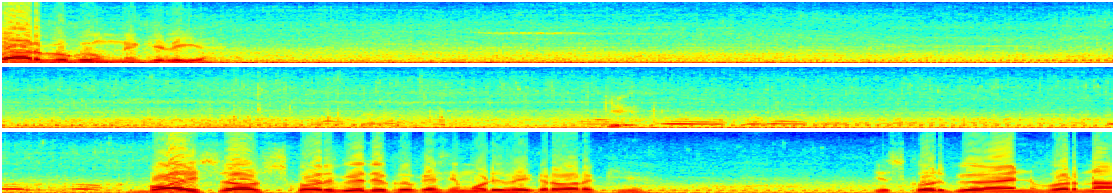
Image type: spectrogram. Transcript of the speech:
यार वो घूमने के लिए। बॉयस ऑफ़ स्कॉर्पियो देखो कैसे मॉडिफाई करवा रखी है। ये स्कॉर्पियो एंड वरना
